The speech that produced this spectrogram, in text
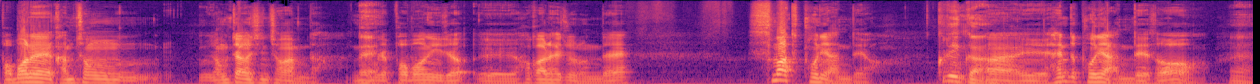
법원에 감청 영장을 신청합니다. 네. 근데 법원이 이제 예, 허가를 해주는데 스마트폰이 안 돼요. 그러니까 아, 예, 핸드폰이 안 돼서 예.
